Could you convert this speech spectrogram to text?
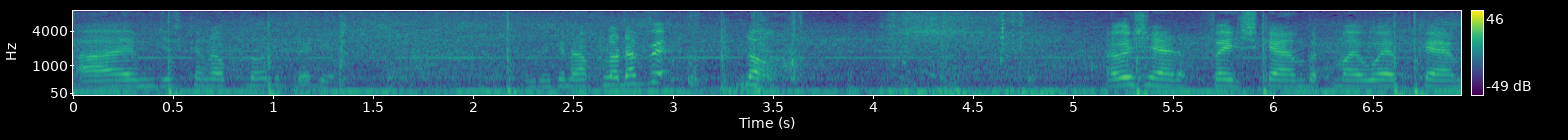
I'm just gonna upload a video. I'm just gonna upload a video. No. I wish I had a face cam, but my webcam.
